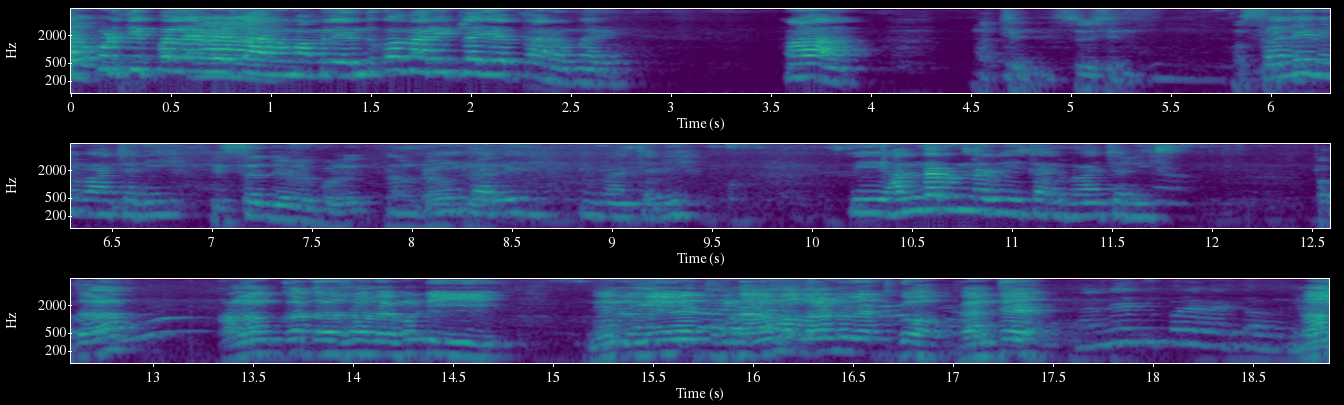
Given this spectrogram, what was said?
ఎప్పుడు తిప్పలే పెడతాను మమ్మల్ని. ఎందుకో మరి ఇట్లా చెప్తాను మరి. ఆ, వచ్చింది చూసింది. తల్లి నీ ఈ తల్లి నీ బాంచని ఈ అందరు ఉన్నారు ఈ తల్లి బాంచని అతను అనంక దోషం లేకుండా ఈ నిన్ను మేము ఎత్తుకుంటాను మమ్మల్ని నువ్వు ఎత్తుకో. అంతే అన్నీ తిప్పలే పెడతాము ఆ.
